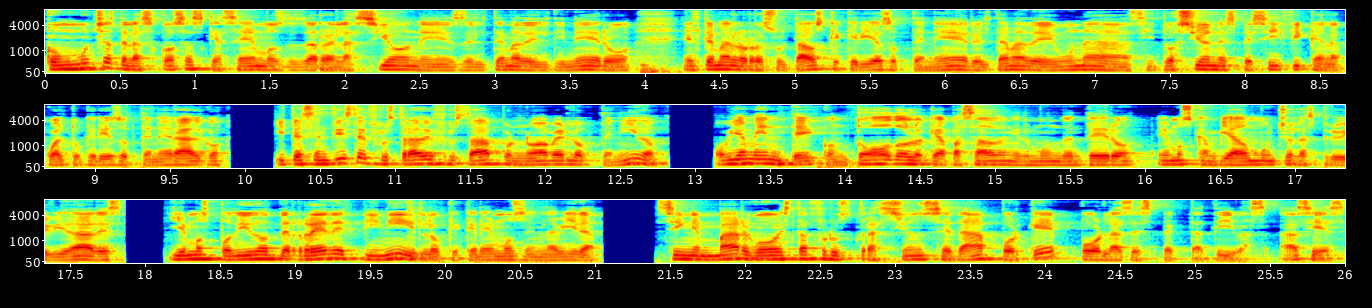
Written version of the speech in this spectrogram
con muchas de las cosas que hacemos, desde relaciones, el tema del dinero, el tema de los resultados que querías obtener, el tema de una situación específica en la cual tú querías obtener algo y te sentiste frustrado y frustrada por no haberlo obtenido. Obviamente, con todo lo que ha pasado en el mundo entero, hemos cambiado mucho las prioridades y hemos podido redefinir lo que queremos en la vida. Sin embargo, esta frustración se da ¿por qué? Por las expectativas. Así es.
